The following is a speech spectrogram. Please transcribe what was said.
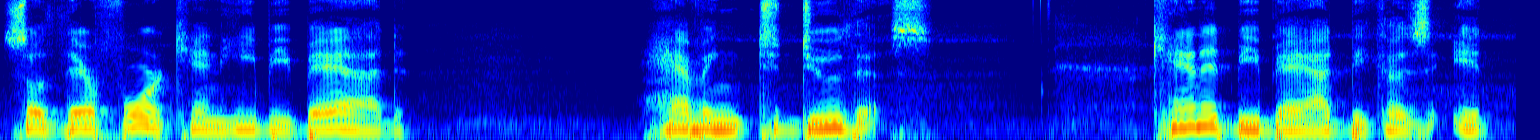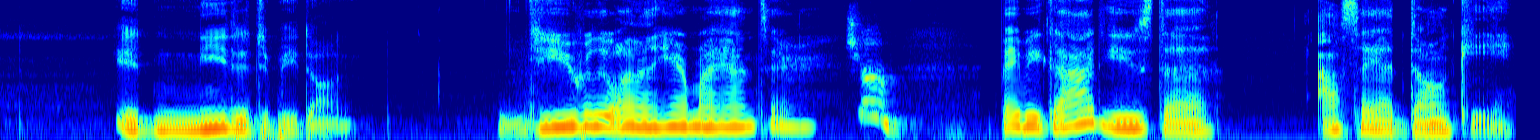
So therefore, can he be bad having to do this? Can it be bad because it it needed to be done? Do you really want to hear my answer? Sure. Baby, God used a, I'll say a donkey.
